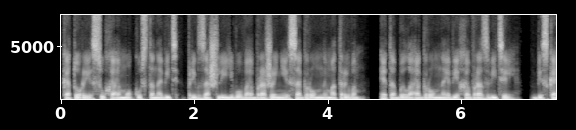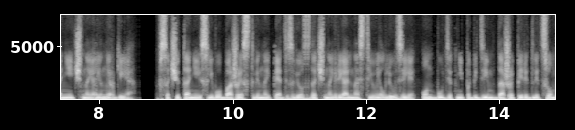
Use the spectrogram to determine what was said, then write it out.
которые Суха мог установить, превзошли его воображение с огромным отрывом. Это была огромная веха в развитии, бесконечная энергия. В сочетании с его божественной пятизвездочной реальностью иллюзии, он будет непобедим даже перед лицом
